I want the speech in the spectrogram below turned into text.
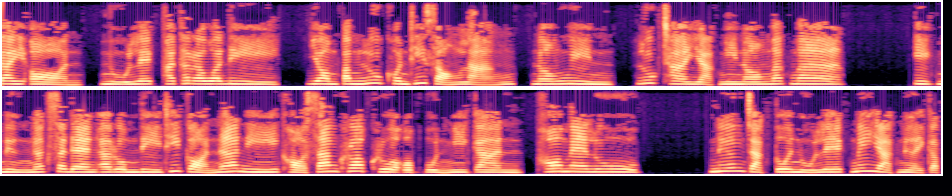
ใจอ่อน หนูเล็กพัทรวดี ยอมปั๊มลูกคนที่สองหลัง น้องวิน ลูกชายอยากมีน้องมากๆ อีกหนึ่งนักแสดงอารมณ์ดีที่ก่อนหน้านี้ขอสร้างครอบครัวอบอุ่นมีกัน พ่อแม่ลูก เนื่องจากตัวหนูเล็กไม่อยากเหนื่อยกับ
